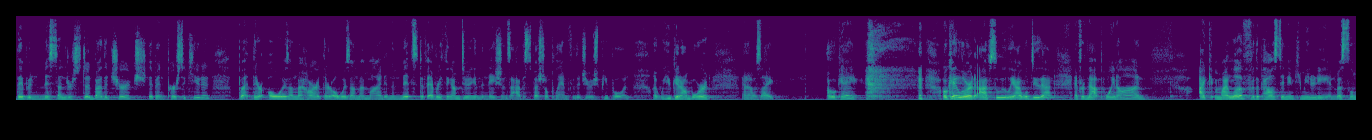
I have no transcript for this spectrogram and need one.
They've been misunderstood by the church. They've been persecuted but they're always on my heart. They're always on my mind. In the midst of everything I'm doing in the nations, I have a special plan for the Jewish people. And like, will you get on board? And I was like, okay. okay, Lord, absolutely, I will do that. And from that point on, I, my love for the Palestinian community and Muslim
